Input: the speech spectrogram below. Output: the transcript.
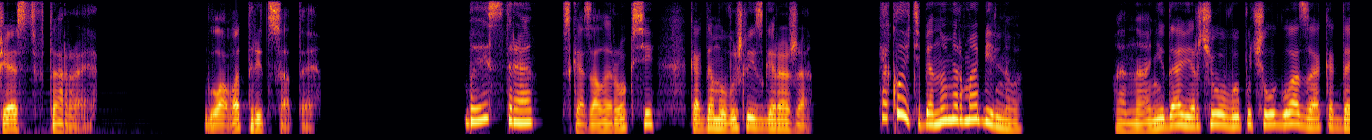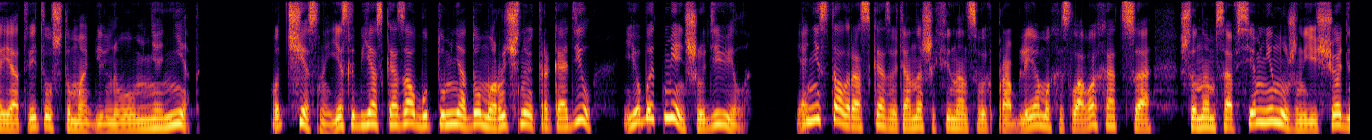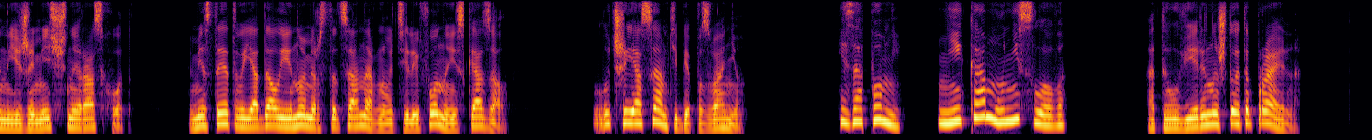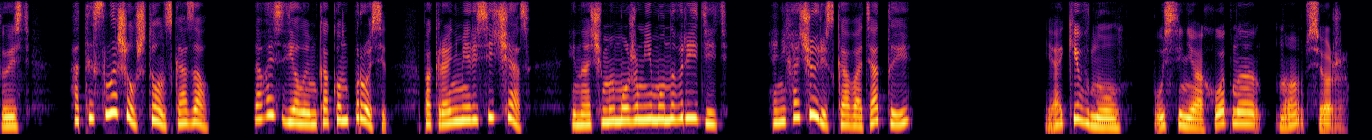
Часть вторая. Глава тридцатая. «Быстро», — сказала Рокси, когда мы вышли из гаража. «Какой у тебя номер мобильного?» Она недоверчиво выпучила глаза, когда я ответил, что мобильного у меня нет. Вот честно, если бы я сказал, будто у меня дома ручной крокодил, ее бы это меньше удивило. Я не стал рассказывать о наших финансовых проблемах и словах отца, что нам совсем не нужен еще один ежемесячный расход. Вместо этого я дал ей номер стационарного телефона и сказал, «Лучше я сам тебе позвоню». «И запомни, никому ни слова». «А ты уверена, что это правильно? То есть...» «А ты слышал, что он сказал? Давай сделаем, как он просит, по крайней мере сейчас, иначе мы можем ему навредить. Я не хочу рисковать, а ты?» Я кивнул, пусть и неохотно, но все же.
